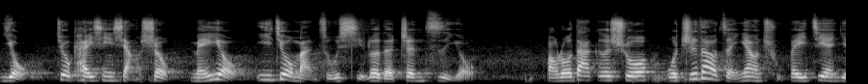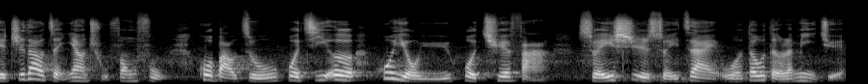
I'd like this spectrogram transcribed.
有就开心享受，没有依旧满足喜乐的真自由。保罗大哥说：“我知道怎样处卑贱，也知道怎样处丰富，或饱足，或饥饿，或有余，或缺乏，随事随在，我都得了秘诀。”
